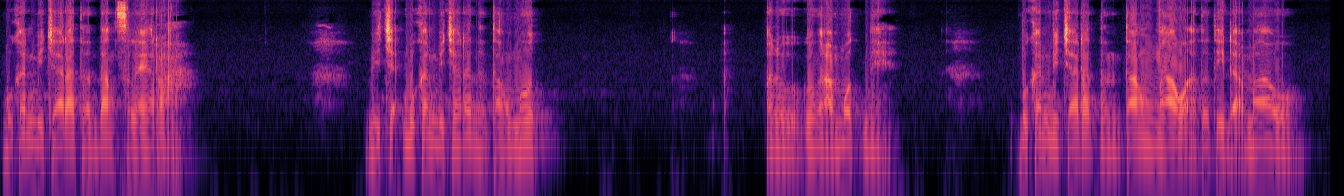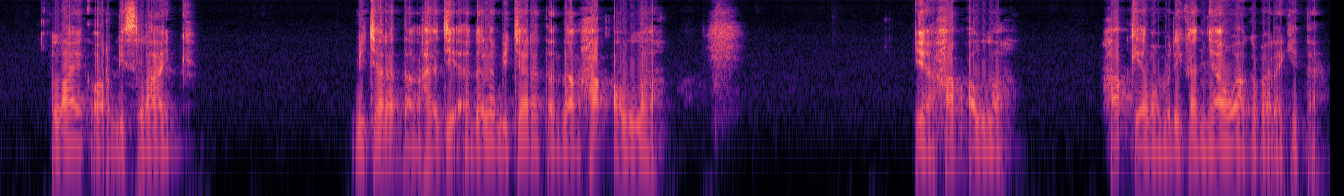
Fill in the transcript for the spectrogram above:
bukan bicara tentang selera. Bukan bicara tentang mood aduh gue ngamut nih. Bukan bicara tentang mau atau tidak mau. Like or dislike. Bicara tentang haji adalah bicara tentang hak Allah. Ya hak Allah. Hak yang memberikan nyawa kepada kita.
